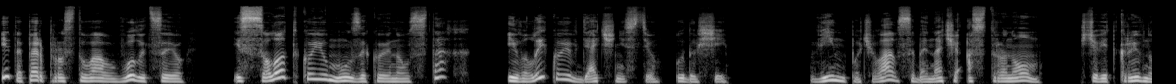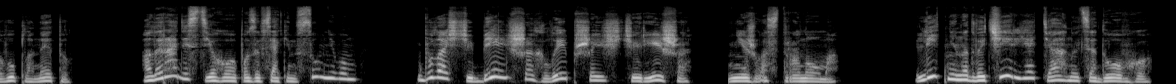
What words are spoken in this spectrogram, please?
і тепер простував вулицею із солодкою музикою на устах і великою вдячністю у душі. Він почував себе, наче астроном, що відкрив нову планету, але радість його, поза всяким сумнівом, була ще більша, глибша і щиріша, ніж в астронома. Літні надвечір'я тягнуться довго,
